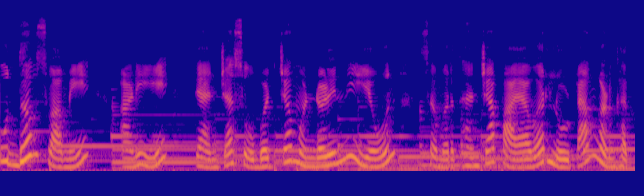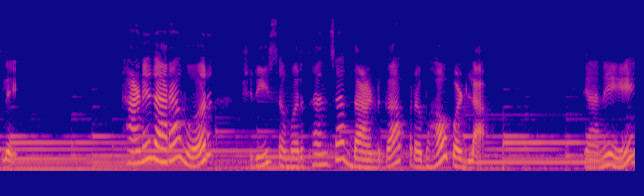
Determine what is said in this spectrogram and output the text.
उद्धव स्वामी आणि त्यांच्या सोबतच्या मंडळींनी येऊन समर्थांच्या पायावर लोटांगण घातले. ठाणेदारावर श्री समर्थांचा दांडगा प्रभाव पडला. त्याने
